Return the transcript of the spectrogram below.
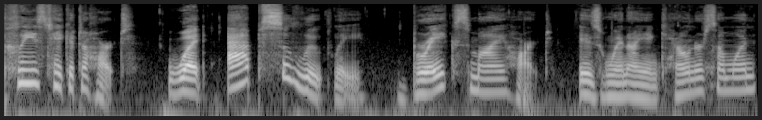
Please take it to heart. What absolutely breaks my heart is when I encounter someone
